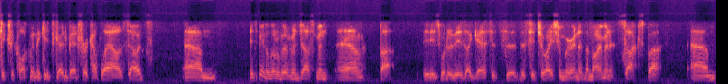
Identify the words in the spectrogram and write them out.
six o'clock when the kids go to bed for a couple of hours. So it's, um, it's been a little bit of an adjustment, um, but it is what it is, I guess. It's the, the situation we're in at the moment. It sucks, but um,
